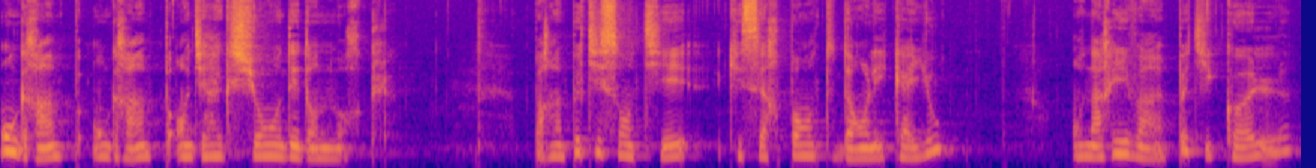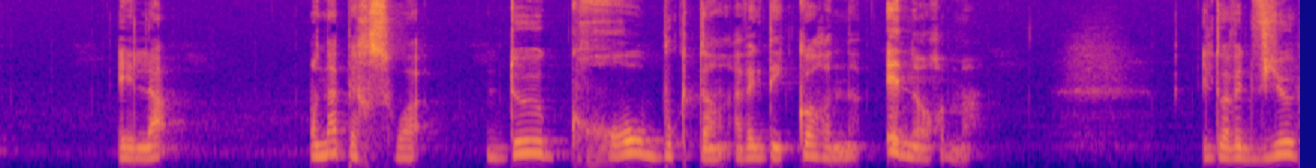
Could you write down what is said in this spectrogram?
on grimpe, on grimpe en direction des Dents de Morcle. Par un petit sentier qui serpente dans les cailloux, on arrive à un petit col, et là, on aperçoit deux gros bouquetins avec des cornes énormes. Ils doivent être vieux.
